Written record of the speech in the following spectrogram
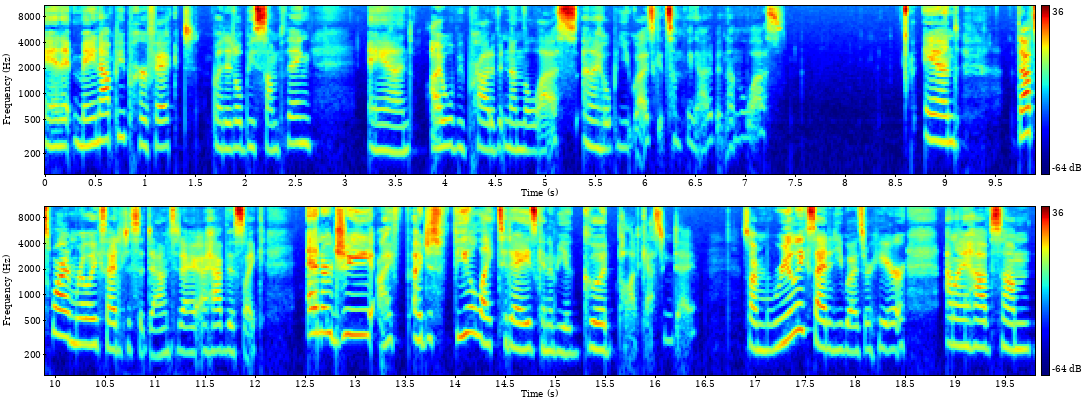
And it may not be perfect, but it'll be something. And I will be proud of it nonetheless. And I hope you guys get something out of it nonetheless. And that's why I'm really excited to sit down today. I have this like energy. I, I just feel like today is going to be a good podcasting day. So I'm really excited you guys are here. And I have some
